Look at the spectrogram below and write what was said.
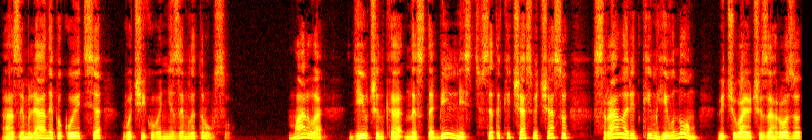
а земля непокоїться в очікуванні землетрусу. Марла, дівчинка, нестабільність, все-таки час від часу срала рідким гівном, відчуваючи загрозу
